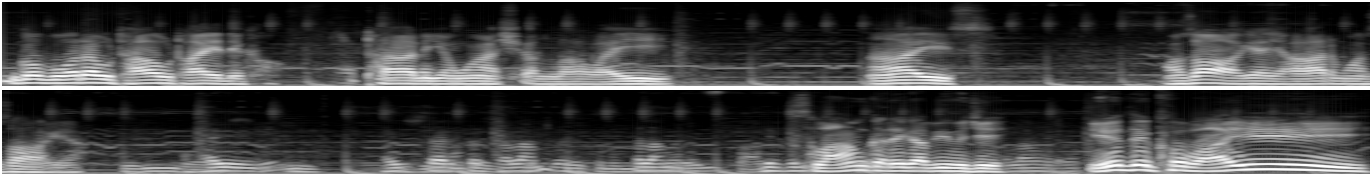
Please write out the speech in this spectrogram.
इनको बोरा उठा उठा ये देखो। उठा लिया माशाल्लाह भाई। नाइस मज़ा आ गया यार मज़ा आ गया। भाई भाई सर को सलाम सलाम। सलाम करेगा अभी मुझे। ये देखो भाई।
